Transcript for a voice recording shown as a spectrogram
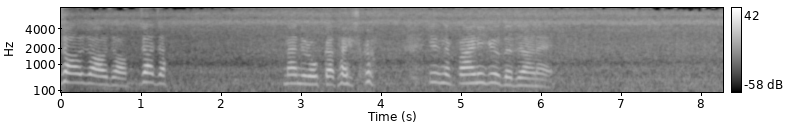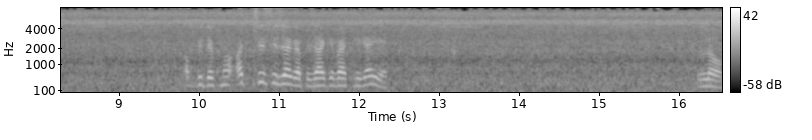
जाओ जाओ जाओ, जा जा। मैंने रोका था इसको। इसने पानी के उधर जाना है। अब भी देखना, अच्छी सी जगह पे जाके बैठेगा ये। लो।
